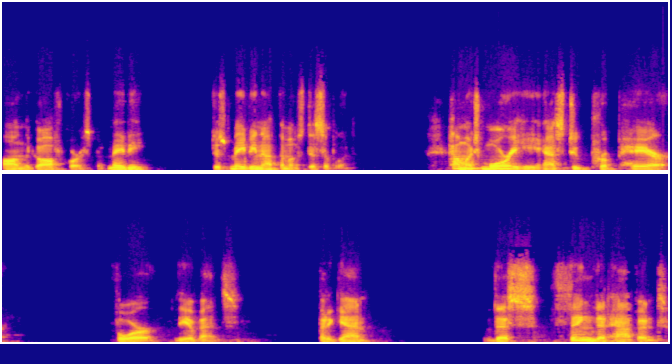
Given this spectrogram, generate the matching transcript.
on the golf course, but maybe, just maybe not the most disciplined. How much more he has to prepare for the events. But again, this thing that happened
